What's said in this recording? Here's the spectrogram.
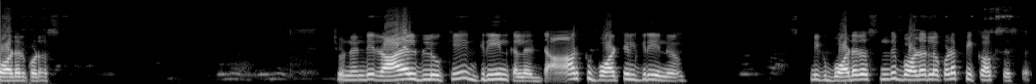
బార్డర్ కూడా వస్తుంది. చూడండి రాయల్ బ్లూకి green colour dark bottle green మీకు బార్డర్ వస్తుంది బార్డర్లో కూడా పికాక్స్ వస్తాయి.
